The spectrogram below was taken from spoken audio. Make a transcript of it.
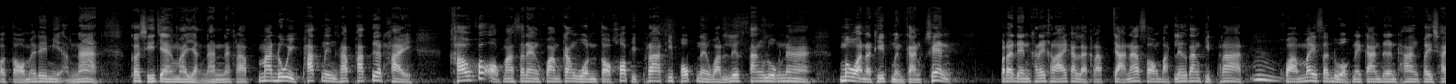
กตไม่ได้มีอำนาจ ก็ชี้แจงมาอย่างนั้นนะครับมาดูอีกพักหนึ่งครับพักเพื่อไทยเขาก็ออกมาแสดงความกังวลต่อข้อผิดพลาดที่พบในวันเลือกตั้งล่วงหน้า เมื่อวันอาทิตย์เหมือนกันเช่น ประเด็นคล้ายๆกันแหละครับจ่าหน้าซองบัตรเลือกตั้งผิดพลาดอืมความไม่สะดวกในการเดินทางไปใช้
